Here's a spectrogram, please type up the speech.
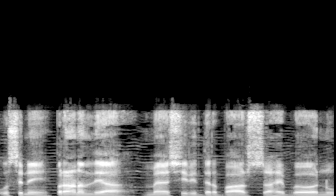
ਉਸਨੇ ਪ੍ਰਣ ਲਿਆ, ਮੈਂ ਸ੍ਰੀ ਦਰਬਾਰ ਸਾਹਿਬ ਨੂੰ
